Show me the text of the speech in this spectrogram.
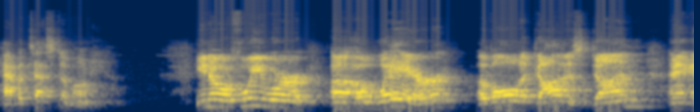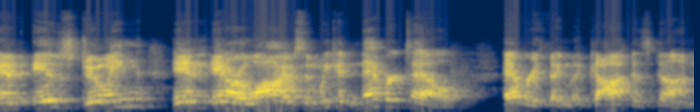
have a testimony. You know, if we were uh, aware of all that God has done and is doing in, in our lives, then we could never tell everything that God has done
